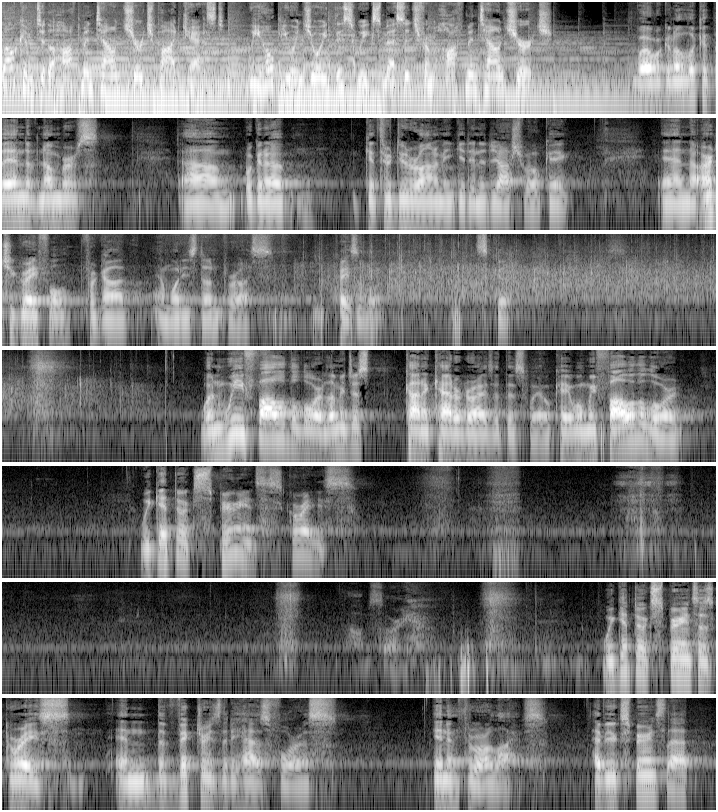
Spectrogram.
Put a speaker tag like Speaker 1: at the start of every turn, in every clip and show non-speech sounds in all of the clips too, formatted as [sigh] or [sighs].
Speaker 1: Welcome to the Hoffmantown Church Podcast. We hope you enjoyed this week's message from Hoffmantown Church.
Speaker 2: Well, we're going to look at the end of Numbers. Um, we're going to get through Deuteronomy and get into Joshua, okay? And aren't you grateful for God and what He's done for us? Praise the Lord. It's good. When we follow the Lord, let me just kind of categorize it this way, okay? When we follow the Lord, we get to experience His grace. Oh, I'm sorry. We get to experience His grace and the victories that He has for us in and through our lives. Have you experienced that?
